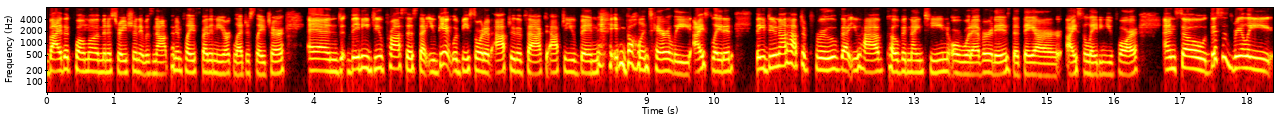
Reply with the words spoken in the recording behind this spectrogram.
by the Cuomo administration. It was not put in place by the New York legislature. And any due process that you get would be sort of after the fact, after you've been involuntarily isolated. They do not have to prove that you have COVID 19 or whatever it is that they are isolating you for. And so this is really,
